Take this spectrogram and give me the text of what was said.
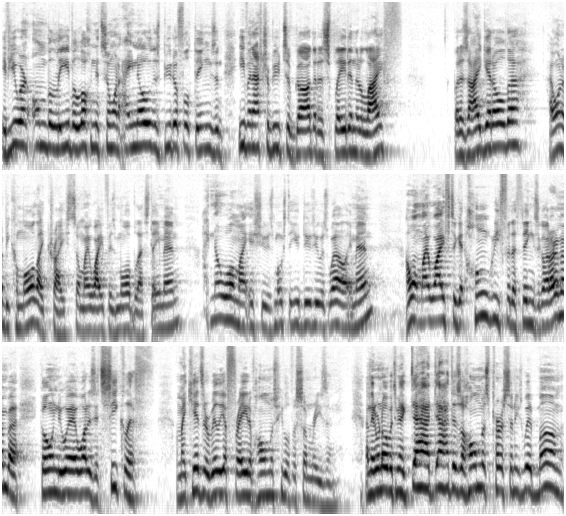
If you are an unbeliever looking at someone, I know there's beautiful things and even attributes of God that are displayed in their life. But as I get older, I want to become more like Christ so my wife is more blessed. Amen. I know all my issues. Most of you do too as well. Amen. I want my wife to get hungry for the things of God. I remember going to, uh, what is it, Seacliff, and my kids are really afraid of homeless people for some reason. And they run over to me like, Dad, Dad, there's a homeless person. He's with mom.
